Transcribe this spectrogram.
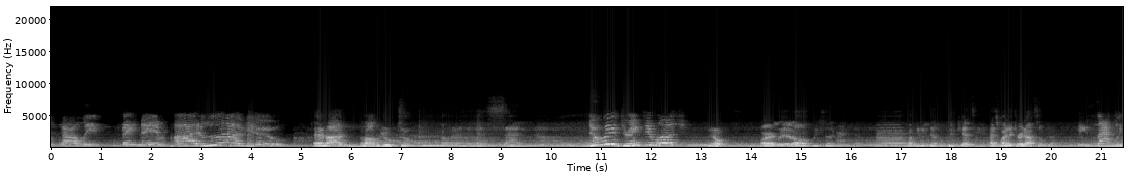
Don't fake name. I love you. And I love you too. Do we drink too much? Nope. Hardly at all. We celebrate a. Fucking example to the kids. That's why they turned out so good. Exactly.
